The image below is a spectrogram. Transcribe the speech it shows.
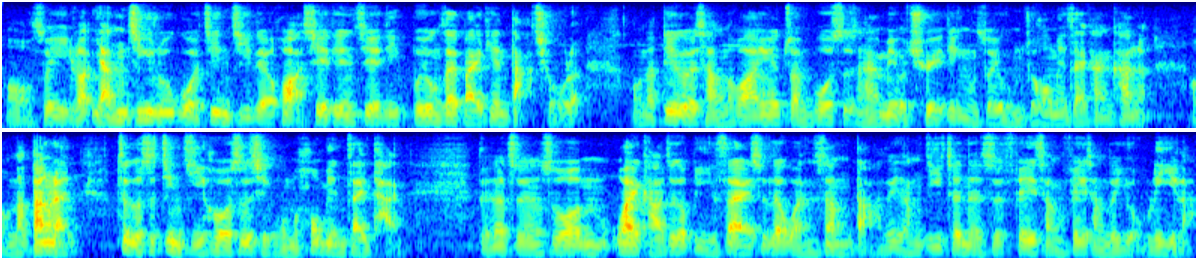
哦，所以杨基如果晋级的话，谢天谢地不用在白天打球了。哦，那第二场的话，因为转播时程还没有确定，所以我们就后面再看看了。哦，那当然这个是晋级后的事情，我们后面再谈。对，那只能说，嗯，外卡这个比赛是在晚上打，对，杨基真的是非常非常的有利啦。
